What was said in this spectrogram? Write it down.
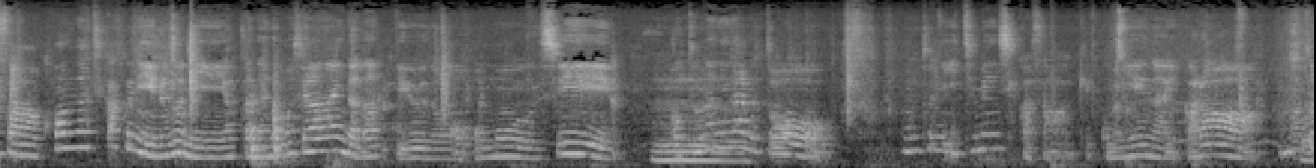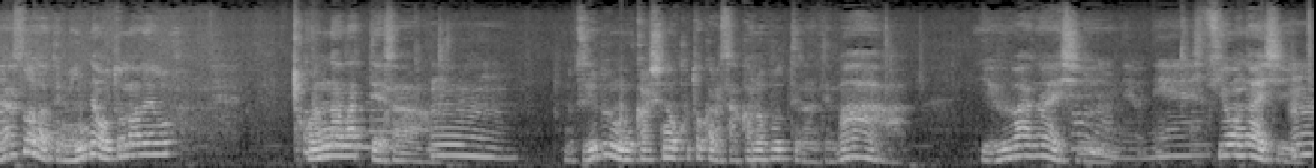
さこんな近くにいるのにやっぱ何も知らないんだなっていうのを思うし大人になると本当に一面しかさ結構見えないからそりゃそうだってみんな大人だよ。こんなだってさ、うん。ずいぶん昔のことから遡ってなんてまあ言わないしそうなんだよね。必要ないし、だうん。ま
